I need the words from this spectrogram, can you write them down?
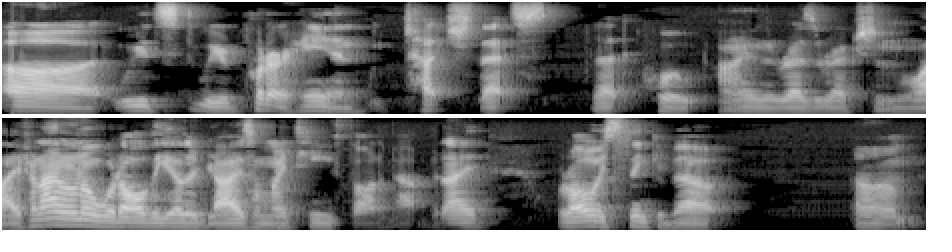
uh, we'd we would put our hand, touch that that quote, "I am the resurrection and the life." And I don't know what all the other guys on my team thought about, but I would always think about. Um,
